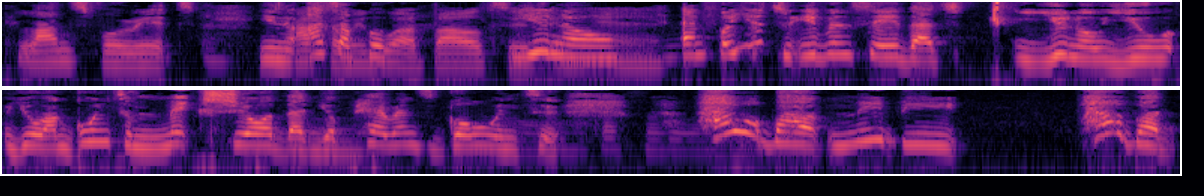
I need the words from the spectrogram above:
plans for it? You know, How as can we go about it? you know, Yeah. and for you to even say that, you know, you, you are going to make sure that your parents go into, how about maybe, how about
